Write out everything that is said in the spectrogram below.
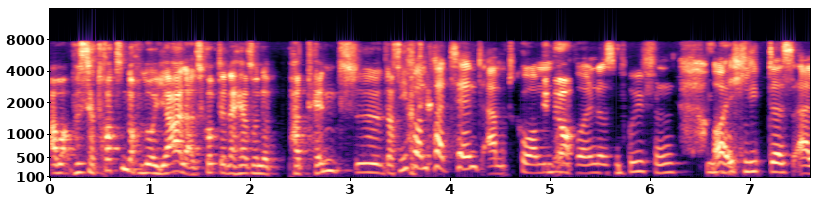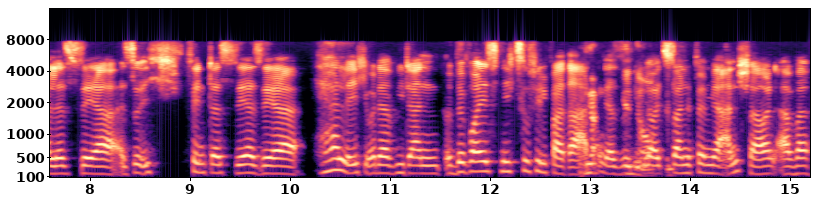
aber bist ja trotzdem noch loyal. Also kommt ja nachher so eine Patent, äh, das Wie Patent vom Patentamt Amt kommen genau. und wollen das prüfen. Genau. Oh, ich liebe das alles sehr. Also ich finde das sehr, sehr herrlich. Oder wie dann, wir wollen jetzt nicht zu viel verraten, ja, also genau. die Leute sollen den Film ja anschauen, aber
